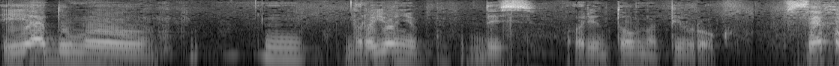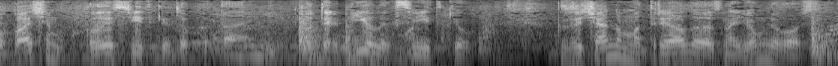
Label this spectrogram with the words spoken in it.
і я думаю, в районі десь орієнтовно півроку. Все побачимо, коли свідків допитаємо, потерпілих свідків. Звичайно, матеріали ознайомлювався,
